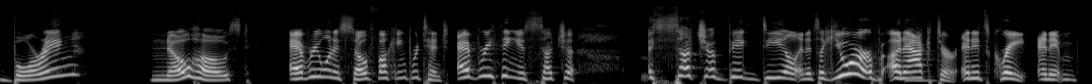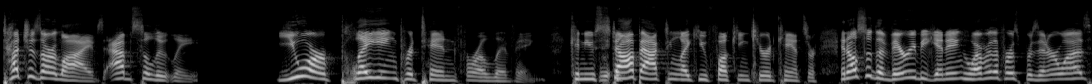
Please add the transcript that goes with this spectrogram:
Boring, no host. Everyone is so fucking pretentious. Everything is such a it's such a big deal and it's like you're an mm. actor and it's great and it touches our lives absolutely you are playing pretend for a living can you stop acting like you fucking cured cancer and also the very beginning whoever the first presenter was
